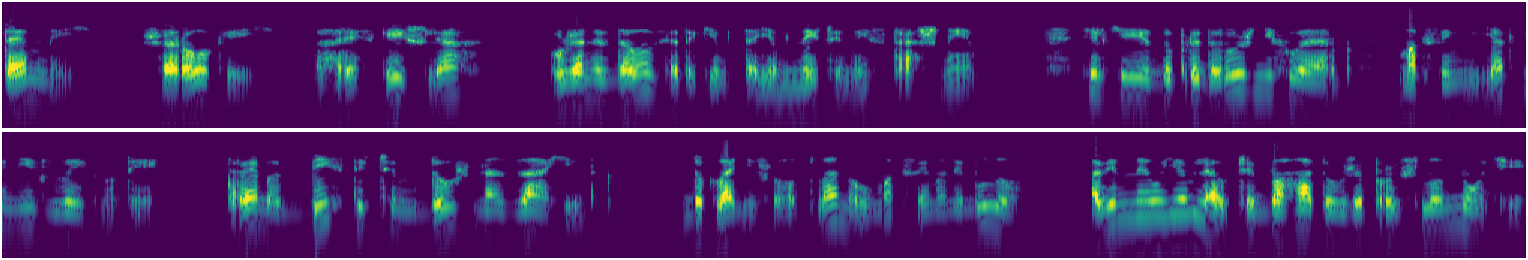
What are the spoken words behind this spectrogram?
Темний, широкий, грязький шлях уже не здавався таким таємничим і страшним. Тільки до придорожніх верб Максим ніяк не міг звикнути. Треба бігти чимдуж на захід. Докладнішого плану у Максима не було. а він не уявляв, чи багато вже пройшло ночі.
